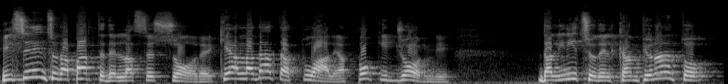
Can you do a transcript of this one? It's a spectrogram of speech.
Il silenzio da parte dell'assessore che alla data attuale, a pochi giorni dall'inizio del campionato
